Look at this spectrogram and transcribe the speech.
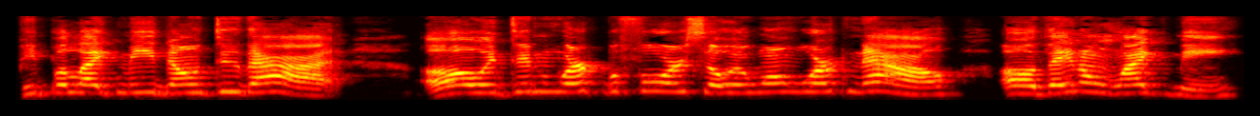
People like me don't do that. Oh, it didn't work before, so it won't work now. Oh, they don't like me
